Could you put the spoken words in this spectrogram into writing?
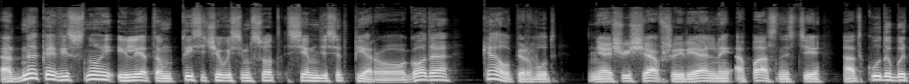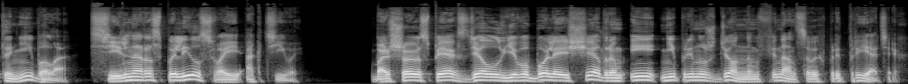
Однако весной и летом 1871 года Каупервуд, не ощущавший реальной опасности откуда бы то ни было, сильно распылил свои активы. Большой успех сделал его более щедрым и непринужденным в финансовых предприятиях.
